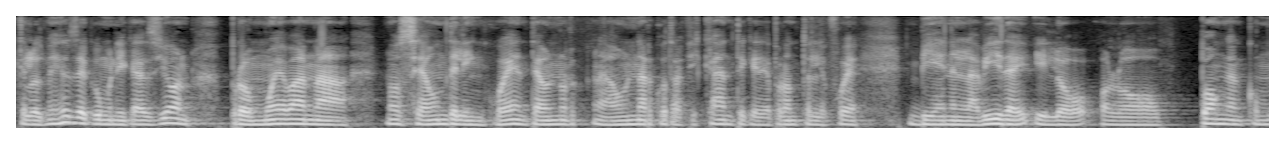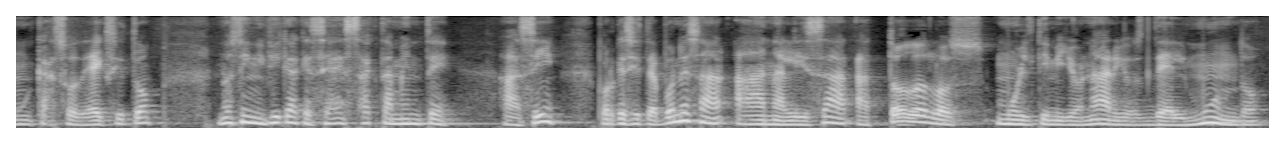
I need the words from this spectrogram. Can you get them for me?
Que los medios de comunicación promuevan a, no sé, a un delincuente, a un, narcotraficante que de pronto le fue bien en la vida y lo, lo pongan como un caso de éxito, no significa que sea exactamente así. Porque si te pones a analizar a todos los multimillonarios del mundo,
